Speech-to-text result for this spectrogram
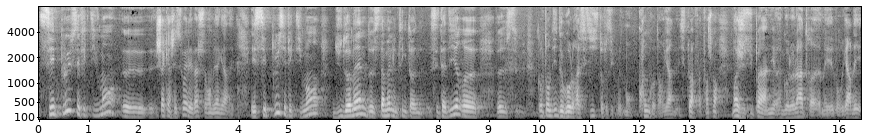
c'est plus effectivement, euh, chacun chez soi, les vaches seront bien gardées. Et c'est plus effectivement du domaine de Samuel Huntington, c'est-à-dire euh, euh, quand on dit de Gaulle raciste, c'est complètement con quand on regarde l'histoire. Franchement, moi je suis pas un, un gaulolâtre, mais vous regardez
